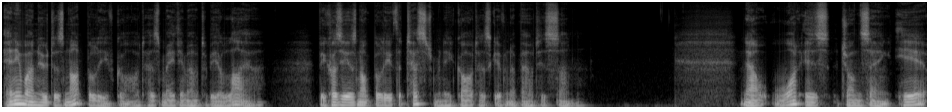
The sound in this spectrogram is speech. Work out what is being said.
Anyone who does not believe God has made him out to be a liar because he has not believed the testimony God has given about his Son. Now, what is John saying? Here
